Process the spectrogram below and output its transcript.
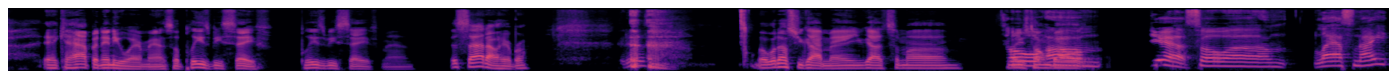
it can happen anywhere, man. So please be safe. Please be safe, man. It's sad out here, bro. It is. but what else you got, man? You got some uh So, know he's talking about- um, yeah. So, um, last night,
